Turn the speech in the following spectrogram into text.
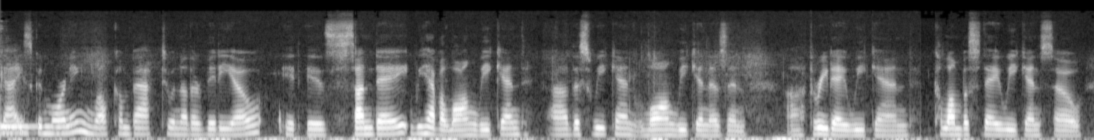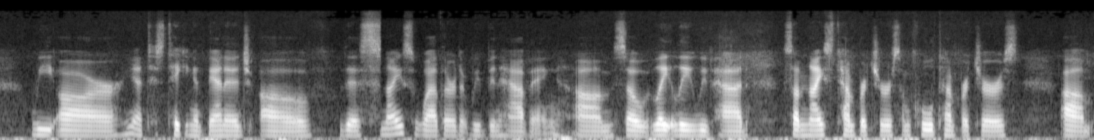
guys, good morning. Welcome back to another video. It is Sunday. We have a long weekend uh, this weekend. Long weekend as in uh, three day weekend, Columbus Day weekend. So we are yeah, just taking advantage of this nice weather that we've been having. Um, so lately we've had some nice temperatures, some cool temperatures. Um,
